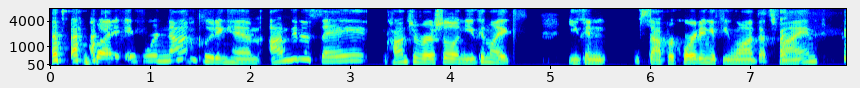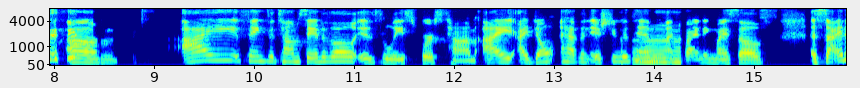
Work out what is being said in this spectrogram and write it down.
But if we're not including him, I'm gonna say controversial, and you can like, you can stop recording if you want. That's fine. um, I think that Tom Sandoval is the least worst Tom. I I don't have an issue with him. Uh, I'm finding myself aside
